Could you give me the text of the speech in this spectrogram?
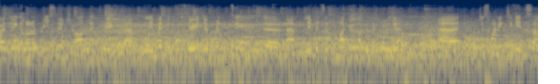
So by doing a lot of research on the Cape um, leopard because it's very different to the um, leopards that like up in the Kruger. Uh, just wanting to get some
